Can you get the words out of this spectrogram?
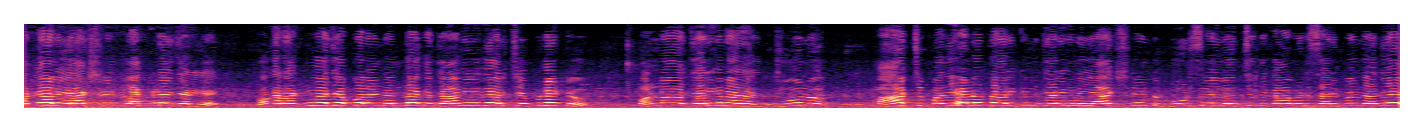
రకాల యాక్సిడెంట్లు అక్కడే జరిగాయి. ఒక రకంగా చెప్పాలంటే ఇందాక జానీ గారు చెప్పినట్టు మొన్న జరిగిన జూన్ మార్చి పదిహేడో తారీఖున జరిగిన యాక్సిడెంట్ గూడ్స్ రైలు వచ్చింది కాబట్టి సరిపోయింది. అదే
